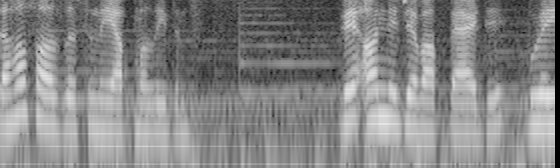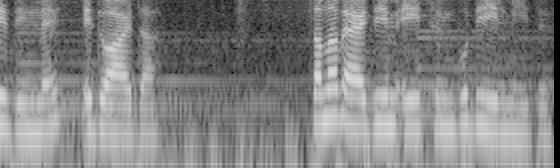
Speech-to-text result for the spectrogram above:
Daha fazlasını yapmalıydım. Ve anne cevap verdi, burayı dinle, Eduarda. Sana verdiğim eğitim bu değil miydi?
